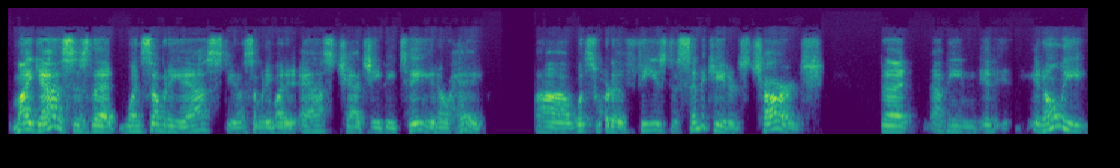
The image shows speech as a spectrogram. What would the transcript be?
My guess is that when somebody asked, you know, somebody might have asked ChatGPT, you know, hey, uh, what sort of fees do syndicators charge? That I mean, it it only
